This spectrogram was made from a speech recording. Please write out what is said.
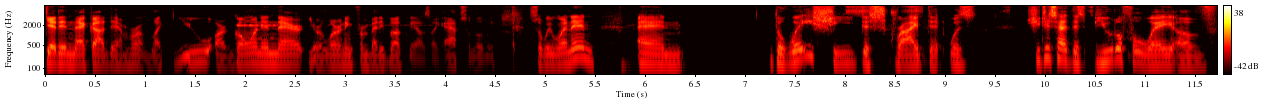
get in that goddamn room. Like, you are going in there. You're learning from Betty Buckley. I was like, absolutely. So we went in, and the way she described it was she just had this beautiful way of,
